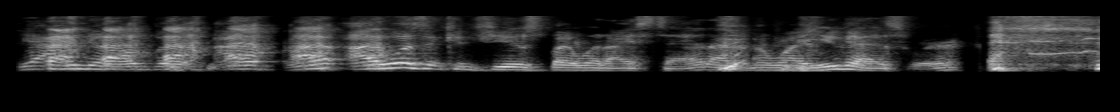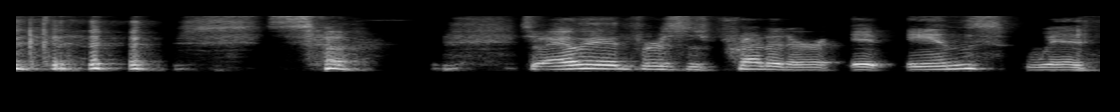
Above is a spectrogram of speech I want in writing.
Yeah, I know, but I, I, I wasn't confused by what I said. I don't know why you guys were. so, so Alien versus Predator, it ends with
